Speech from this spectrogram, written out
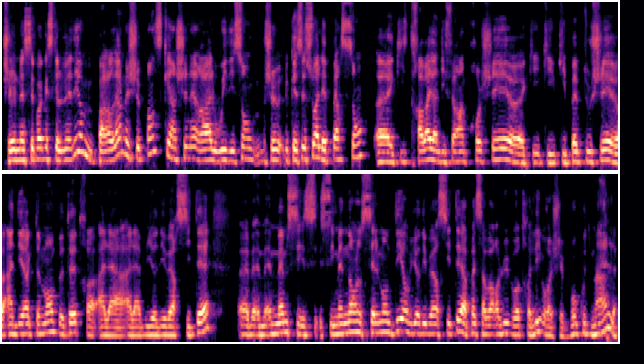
je, ne sais pas qu'est-ce qu'elle veut dire par là, mais je pense qu'en général, oui, disons, que ce soit les personnes euh, qui travaillent dans différents projets qui, qui, qui, peuvent toucher indirectement peut-être à la, à la biodiversité, euh, même si, si, maintenant seulement dire biodiversité après savoir lu votre livre, j'ai beaucoup de mal.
